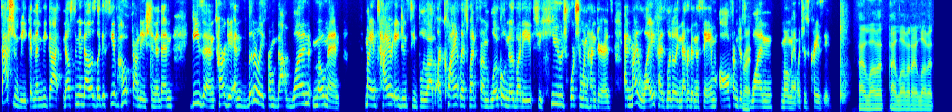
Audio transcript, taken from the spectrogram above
Fashion Week, and then we got Nelson Mandela's Legacy of Hope Foundation, and then Visa and Target. And literally from that one moment, my entire agency blew up. Our client list went from local nobody to huge Fortune 100s. And my life has literally never been the same, all from just right. one moment, which is crazy. I love it. I love it. I love it.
